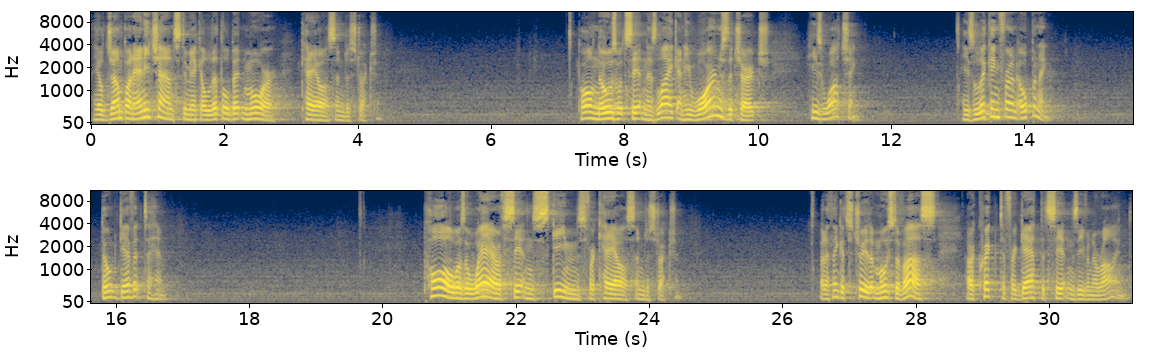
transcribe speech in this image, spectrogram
He'll jump on any chance to make a little bit more chaos and destruction. Paul knows what Satan is like, and he warns the church he's watching. He's looking for an opening. Don't give it to him. Paul was aware of Satan's schemes for chaos and destruction. But I think it's true that most of us are quick to forget that Satan's even around.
